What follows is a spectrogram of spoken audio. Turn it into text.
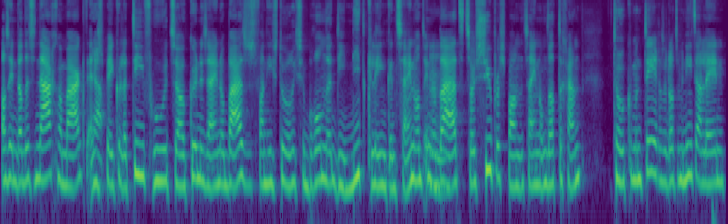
als in dat is nagemaakt en speculatief hoe het zou kunnen zijn op basis van historische bronnen die niet klinkend zijn. Want mm. inderdaad, het zou super spannend zijn om dat te gaan documenteren, zodat we niet alleen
